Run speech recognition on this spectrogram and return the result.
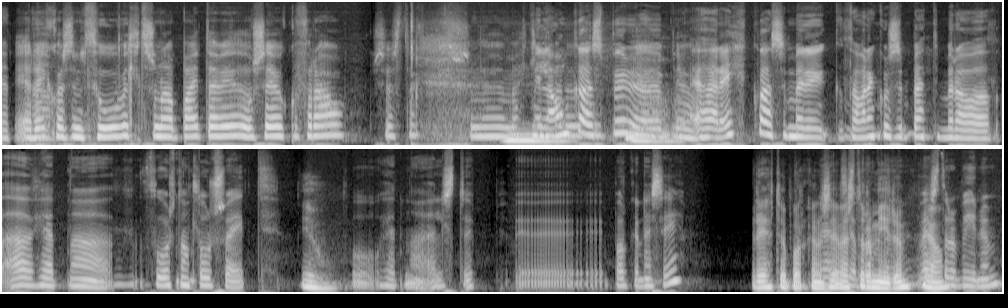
Hérna- er eitthvað sem þú vilt svona bæta við og segja okkur frá ekki Mér langaði að spyrja, Já. Já. það er eitthvað sem er, það var einhver sem benti mér á að, að hérna, þú ert náttúrulega úr sveit, Jú, þú hérna elst upp uh, Borganesi. Réttu borgarna sem vestur á mýrum. Vestur á mýrum.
